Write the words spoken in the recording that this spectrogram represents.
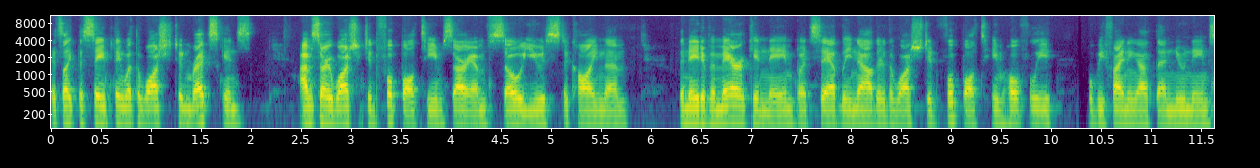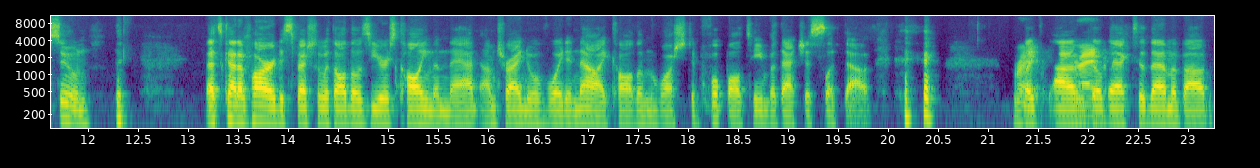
It's like the same thing with the Washington Redskins. I'm sorry, Washington football team. Sorry, I'm so used to calling them the Native American name, but sadly now they're the Washington football team. Hopefully, we'll be finding out that new name soon. That's kind of hard, especially with all those years calling them that. I'm trying to avoid it now. I call them the Washington football team, but that just slipped out. Right. Like uh, right. go back to them about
